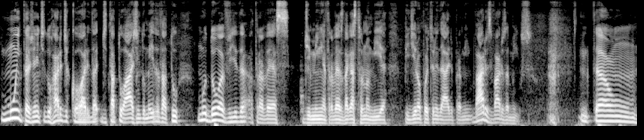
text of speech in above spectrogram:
Muita gente do hardcore, da- de tatuagem, do meio da tatu, mudou a vida através de mim, através da gastronomia. Pediram oportunidade para mim. Vários, vários amigos. Então,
